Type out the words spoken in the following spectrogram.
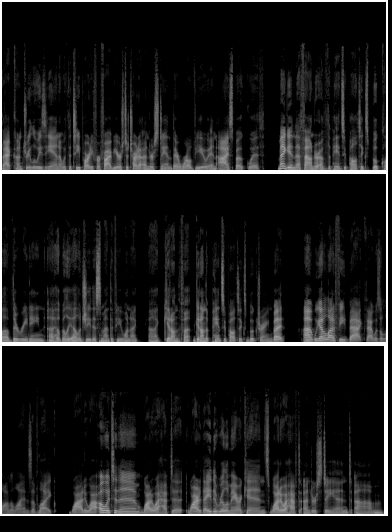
backcountry Louisiana with the Tea Party for five years to try to understand their worldview. And I spoke with Megan, the founder of the Pantsuit Politics Book Club. They're reading uh, Hillbilly Elegy this month. If you want to uh, get on the fun- get on the Pantsuit Politics book train, but uh, we got a lot of feedback that was along the lines of like, why do I owe it to them? Why do I have to? Why are they the real Americans? Why do I have to understand um,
